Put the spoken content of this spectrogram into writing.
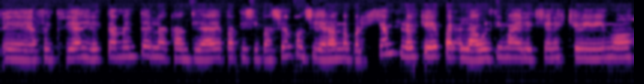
eh, afectaría directamente la cantidad de participación, considerando, por ejemplo, que para las últimas elecciones que vivimos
